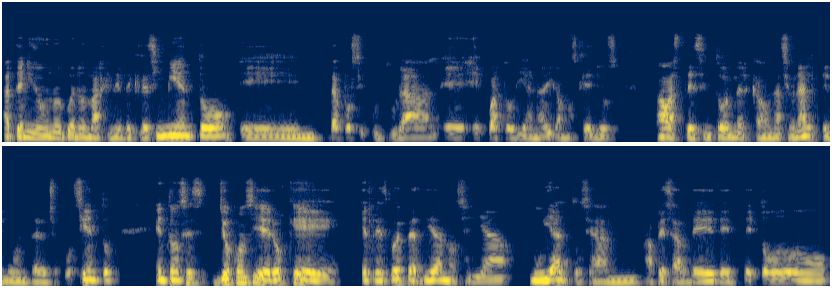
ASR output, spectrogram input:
ha tenido unos buenos márgenes de crecimiento, eh, la porcicultura eh, ecuatoriana, digamos que ellos abastecen todo el mercado nacional, el 98%. Entonces, yo considero que el riesgo de pérdida no sería muy alto, o sea, a pesar de, de, todo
